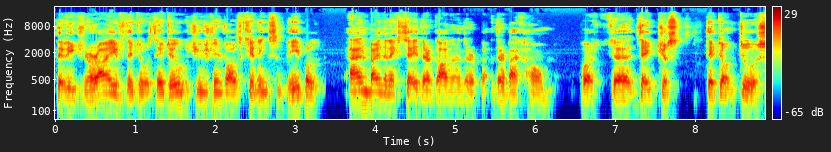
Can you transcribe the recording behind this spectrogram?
The Legion arrive. They do what they do, which usually involves killing some people, and by the next day they're gone and they're they're back home. But uh, they just they don't do it.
